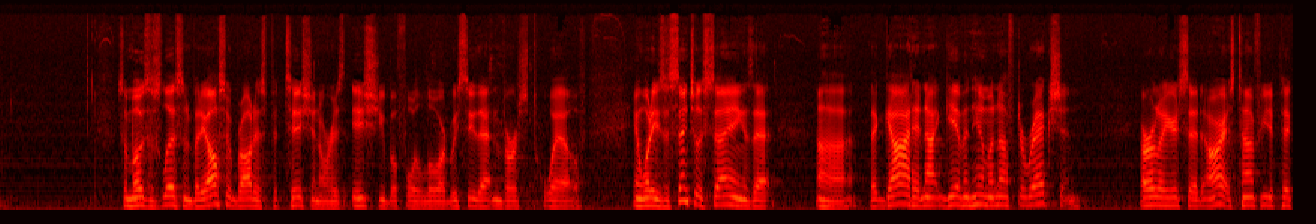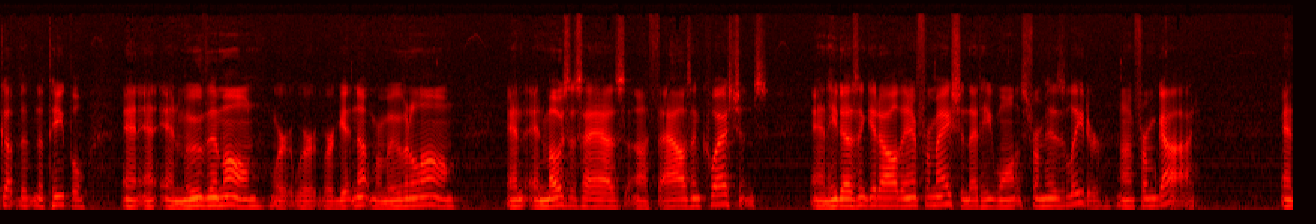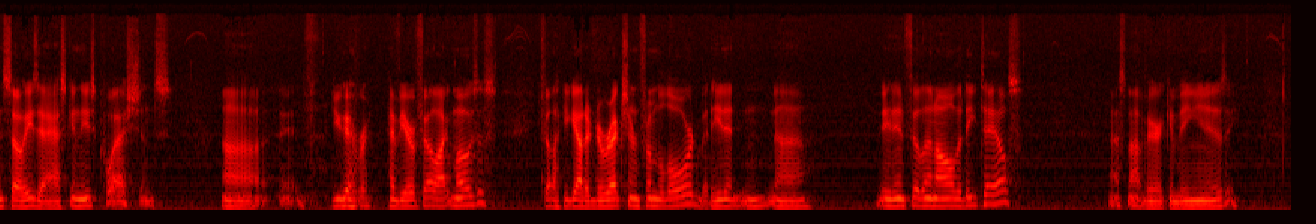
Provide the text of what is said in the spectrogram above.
So Moses listened, but he also brought his petition or his issue before the Lord. We see that in verse 12. And what he's essentially saying is that, uh, that God had not given him enough direction. Earlier he said, All right, it's time for you to pick up the, the people and, and, and, move them on. We're, we're, we're getting up, we're moving along. And, and Moses has a thousand questions, and he doesn't get all the information that he wants from his leader, uh, from God. And so he's asking these questions. Uh, you ever have you ever felt like Moses? Felt like he got a direction from the Lord, but he didn't. Uh, he didn't fill in all the details. That's not very convenient, is he?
